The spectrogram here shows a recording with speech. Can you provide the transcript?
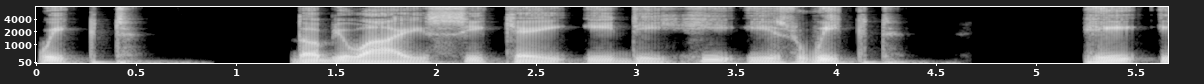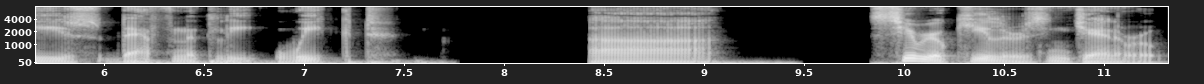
Wicked. W-I-C-K-E-D. He is wicked. He is definitely wicked. Uh, serial killers in general.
